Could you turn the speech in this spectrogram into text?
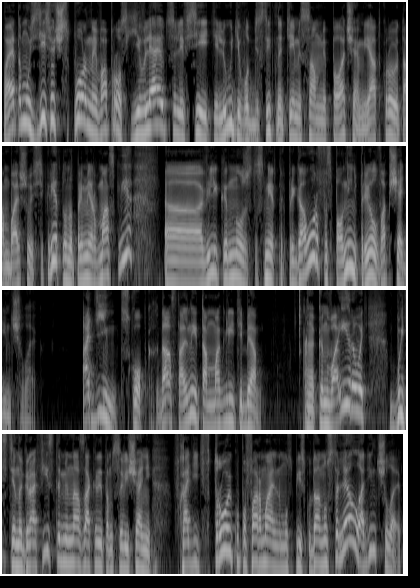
Поэтому здесь очень спорный вопрос, являются ли все эти люди вот действительно теми самыми палачами. Я открою там большой секрет. Ну, например, в Москве э, великое множество смертных приговоров в исполнение привел вообще один человек. Один в скобках, да, остальные там могли тебя конвоировать, быть стенографистами на закрытом совещании, входить в тройку по формальному списку, да, но стрелял один человек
